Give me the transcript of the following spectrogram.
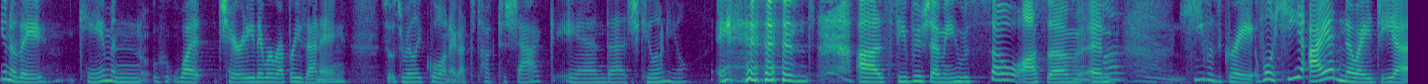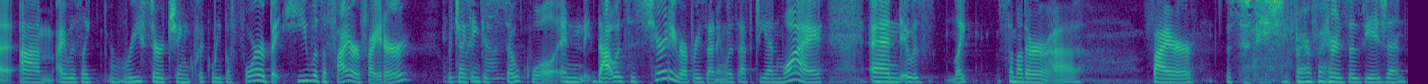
you know they came and what charity they were representing so it was really cool and i got to talk to Shaq and uh, shaquille o'neal and uh, steve buscemi who was so awesome. I and he was great. Well he i had no idea um, i was like researching quickly before but he was a firefighter which i think went is so cool. And that was his charity representing was fdny and it was like some other uh, fire association firefighter association.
